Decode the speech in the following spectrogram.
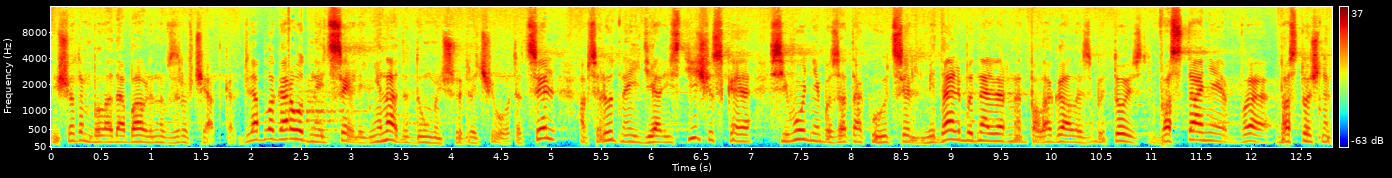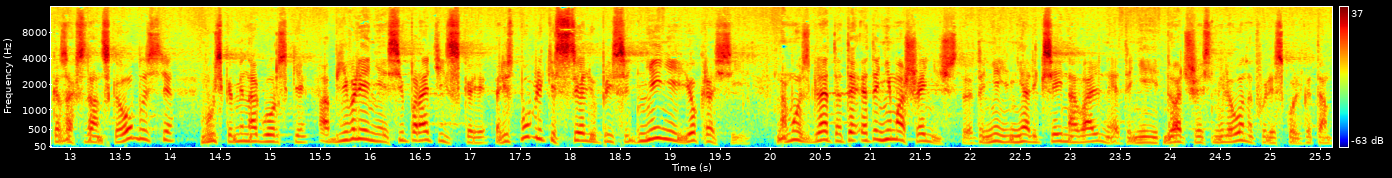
Еще там была добавлена взрывчатка. Для благородной цели, не надо думать, что для чего-то. Цель абсолютно идеалистическая. Сегодня бы за такую цель медаль бы, наверное, полагалась бы. То есть восстание в Восточно-Казахстанской области, в Усть-Каменогорске, объявление сепаратистской республики с целью присоединения ее к России. На мой взгляд, это, это не мошенничество, это не, не Алексей Навальный, это не 26 миллионов или сколько там.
